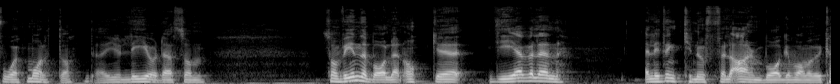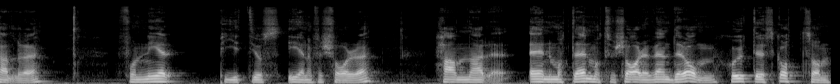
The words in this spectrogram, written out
2-1 målet då. Det är ju Leo där som, som vinner bollen och eh, ger väl en, en liten knuff eller armbåge vad man vill kalla det. Får ner Piteås ena försvarare. Hamnar en mot en mot försvarare, vänder om, skjuter ett skott som,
